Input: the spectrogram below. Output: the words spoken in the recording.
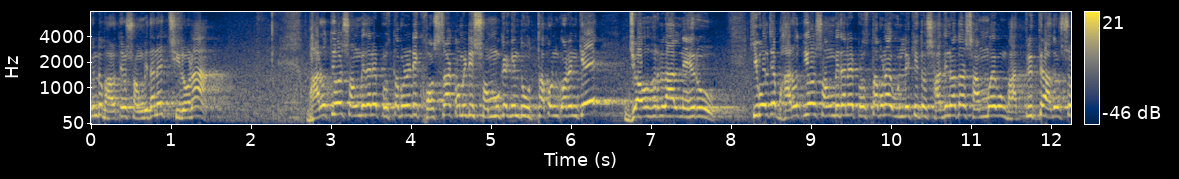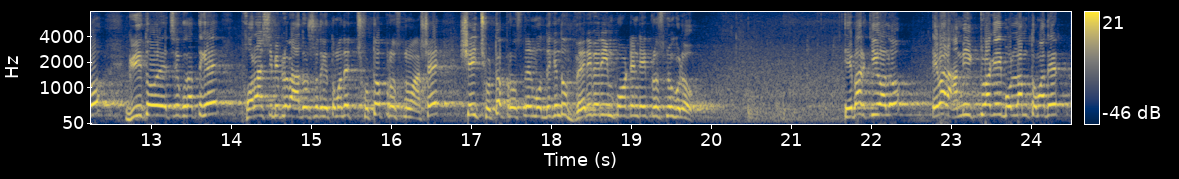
কিন্তু ভারতীয় সংবিধানে ছিল না। ভারতীয় সংবিধানের প্রস্তাবনাটি খসড়া কমিটির সম্মুখে কিন্তু উত্থাপন করেন কে? জওহরলাল নেহরু। কি বলছে? ভারতীয় সংবিধানের প্রস্তাবনায় উল্লেখিত স্বাধীনতা, সাম্য এবং ভ্রাতৃত্বের আদর্শ গৃহীত হয়েছে কোথা থেকে? ফরাসি বিপ্লবের আদর্শ থেকে। তোমাদের ছোট প্রশ্ন আসে। সেই ছোট প্রশ্নের মধ্যে কিন্তু ভেরি ভেরি ইম্পর্টেন্ট এই প্রশ্নগুলো। এবার কি হলো? এবার আমি একটু আগেই বললাম তোমাদের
